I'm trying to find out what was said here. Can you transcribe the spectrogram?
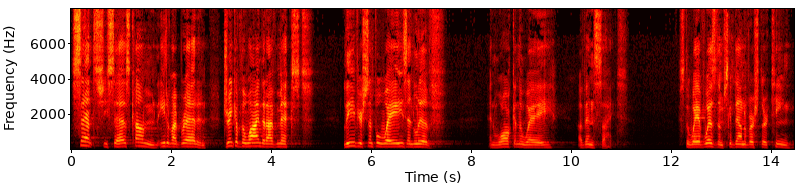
sense, she says, Come, eat of my bread and drink of the wine that I've mixed. Leave your simple ways and live, and walk in the way of insight. It's the way of wisdom. Skip down to verse 13.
